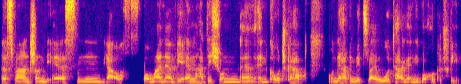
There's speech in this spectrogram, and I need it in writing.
das waren schon die ersten, ja, auch vor meiner WM hatte ich schon äh, einen Coach gehabt und der hatte mir zwei Ruhetage in die Woche geschrieben.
